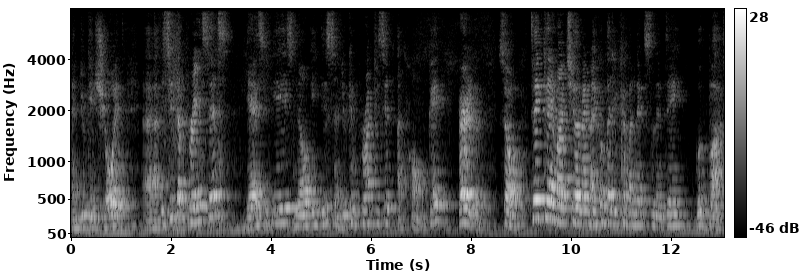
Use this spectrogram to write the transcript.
and you can show it. Uh, is it a princess? Yes, it is. No, it isn't. You can practice it at home, okay? Very good. So, take care, my children. I hope that you have an excellent day. Goodbye.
